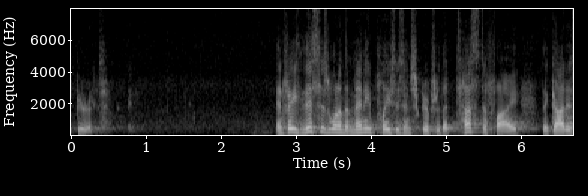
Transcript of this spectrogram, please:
Spirit. And faith, this is one of the many places in Scripture that testify that God is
